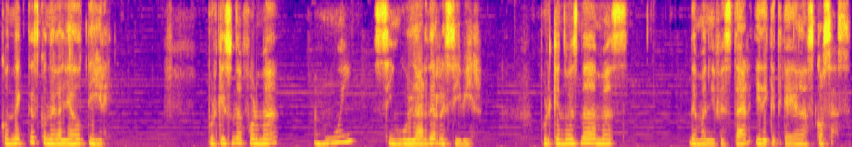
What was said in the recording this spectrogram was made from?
conectes con el aliado tigre, porque es una forma muy singular de recibir, porque no es nada más de manifestar y de que te caigan las cosas,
